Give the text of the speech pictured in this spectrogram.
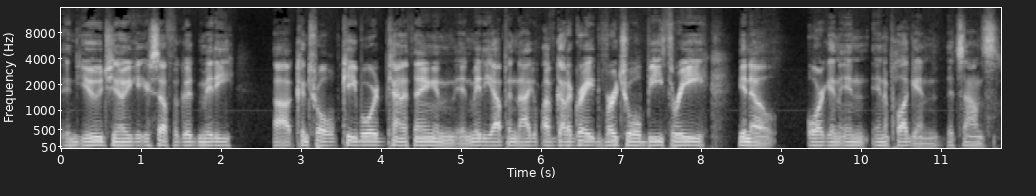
and huge. You know, you get yourself a good MIDI uh, control keyboard kind of thing and, and MIDI up, and I, I've got a great virtual B3, you know, organ in in a plugin. It sounds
